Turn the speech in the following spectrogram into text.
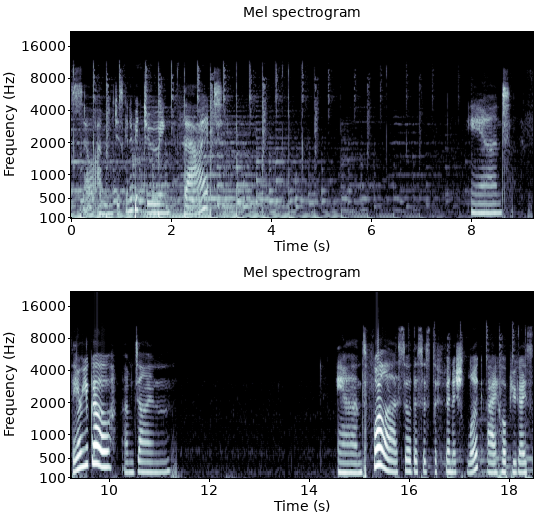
So I'm just gonna be doing that. And there you go. I'm done. And voila! So this is the finished look. I hope you guys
